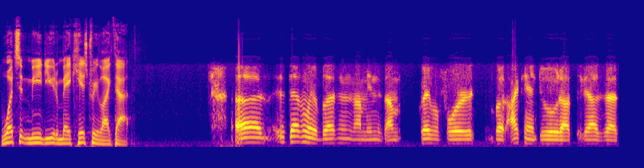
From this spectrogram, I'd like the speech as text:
What's it mean to you to make history like that? Uh, it's definitely a blessing. I mean, I'm grateful for it, but I can't do it without the guys that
